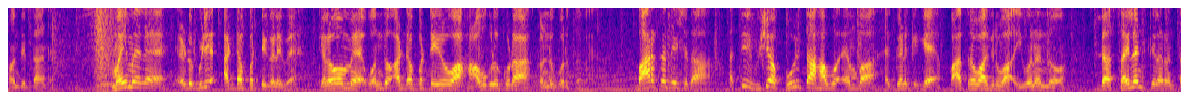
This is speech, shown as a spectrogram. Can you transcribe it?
ಹೊಂದಿದ್ದಾನೆ. ಮೈ ಮೇಲೆ ಎರಡು ಬಿಳಿ ಅಡ್ಡಪಟ್ಟಿಗಳಿವೆ. ಕೆಲವೊಮ್ಮೆ ಒಂದು ಅಡ್ಡಪಟ್ಟಿ ಇರುವ ಹಾವುಗಳು ಕೂಡ ಕಂಡುಬರುತ್ತವೆ. ಭಾರತ ದೇಶದ ಅತಿ ವಿಷಪೂರಿತ ಹಾವು ಎಂಬ ಹೆಗ್ಗಳಿಕೆಗೆ ಪಾತ್ರವಾಗಿರುವ ಇವನನ್ನು ದ ಸೈಲೆಂಟ್ ಕಿಲ್ಲರ್ ಅಂತ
